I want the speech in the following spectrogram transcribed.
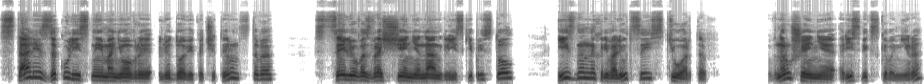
стали закулисные маневры Людовика XIV с целью возвращения на английский престол изгнанных революцией стюартов. В нарушение Рисвикского мира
